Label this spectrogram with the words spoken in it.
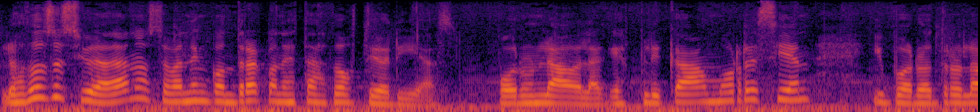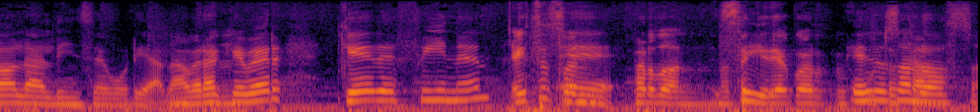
los 12 ciudadanos se van a encontrar con estas dos teorías. Por un lado, la que explicábamos recién, y por otro lado, la de la inseguridad. Habrá que ver qué definen. eh, Estos son- perdón, no te sí, quería cor- justo Esos son los,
